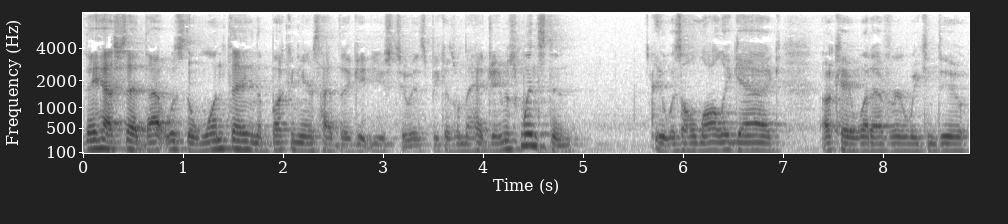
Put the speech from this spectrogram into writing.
they have said that was the one thing the Buccaneers had to get used to is because when they had Jameis Winston, it was all lollygag, okay, whatever we can do.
